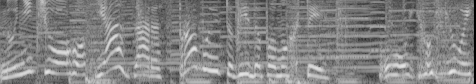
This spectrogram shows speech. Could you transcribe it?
Ну нічого, я зараз спробую тобі допомогти. Ой-ой-ой.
